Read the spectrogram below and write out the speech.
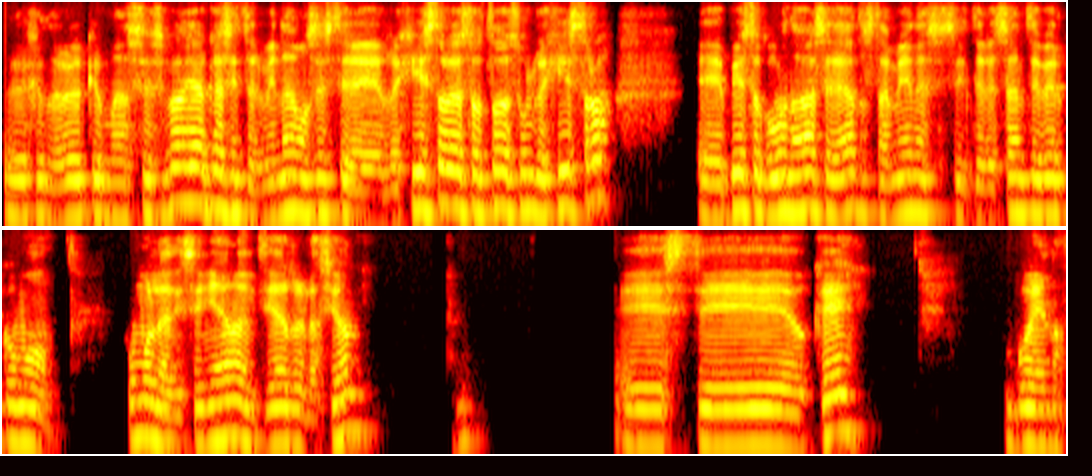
Déjenme ver qué más es. Bueno, ya casi terminamos este registro. Esto todo es un registro. Eh, visto como una base de datos, también es interesante ver cómo, cómo la diseñaron entidad-relación. Este, ok. Bueno.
